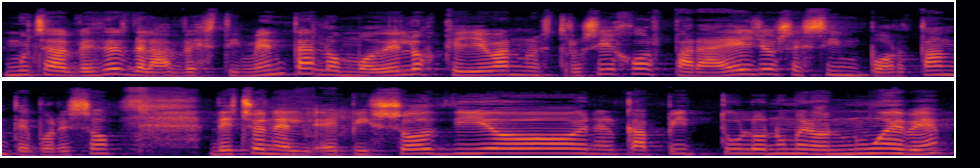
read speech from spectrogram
muchas veces de las vestimentas, los modelos que llevan nuestros hijos. Para ellos es importante. Por eso, de hecho, en el episodio, en el capítulo número 9,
